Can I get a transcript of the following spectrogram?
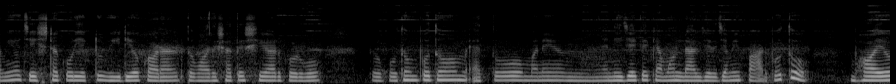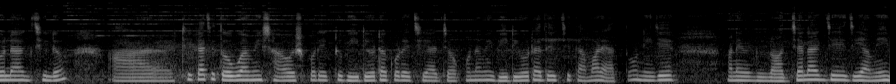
আমিও চেষ্টা করি একটু ভিডিও করার, তোমাদের সাথে শেয়ার করব। তো প্রথম প্রথম এত মানে নিজেকে কেমন লাগছে যে আমি পারব তো? ভয়ও লাগছিল। আর ঠিক আছে, তবু আমি সাহস করে একটু ভিডিওটা করেছি। আর যখন আমি ভিডিওটা দেখছি, তো আমার এত নিজের মানে লজ্জা লাগছে যে আমি এই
